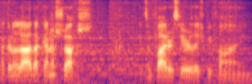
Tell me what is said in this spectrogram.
Not gonna lie, that kind of sucks. Get some fighters here, they should be fine.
